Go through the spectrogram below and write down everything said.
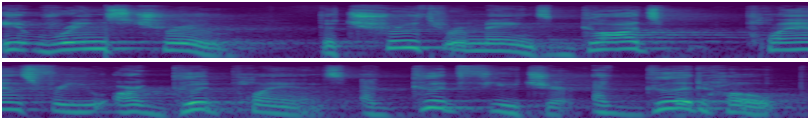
It rings true. The truth remains. God's plans for you are good plans, a good future, a good hope.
